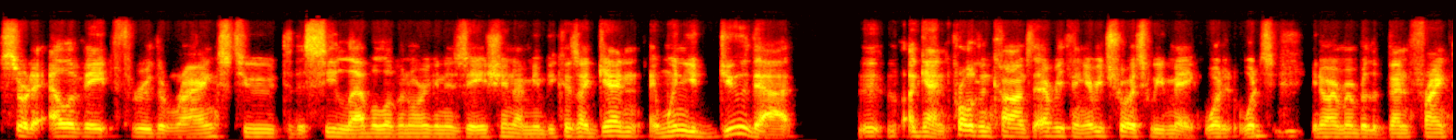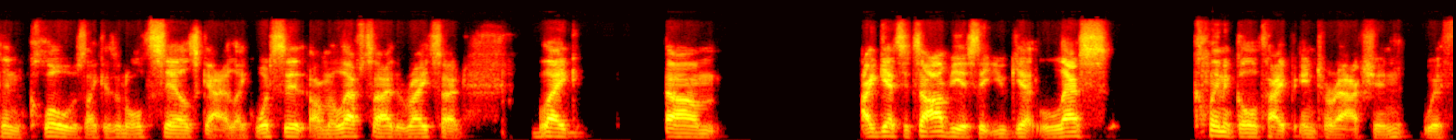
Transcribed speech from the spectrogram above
sort of elevate through the ranks to to the C level of an organization? I mean, because again, and when you do that, again, pros and cons to everything, every choice we make. What what's mm-hmm. you know, I remember the Ben Franklin close, like as an old sales guy, like what's it on the left side, the right side, like um I guess it's obvious that you get less clinical type interaction with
